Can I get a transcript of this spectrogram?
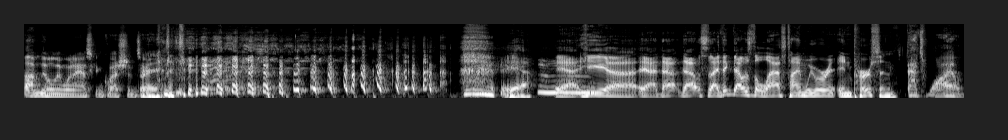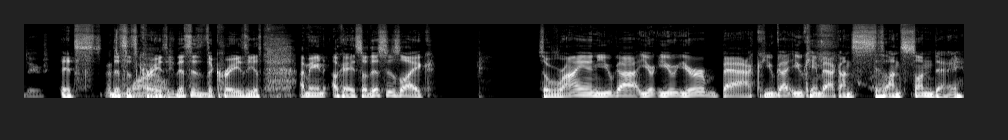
I'm the only one asking questions. Right. yeah. Yeah. He uh yeah, that that was I think that was the last time we were in person. That's wild, dude. It's That's this is wild. crazy. This is the craziest. I mean, okay, so this is like so Ryan, you got you're you you're back. You got you came back on on Sunday.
